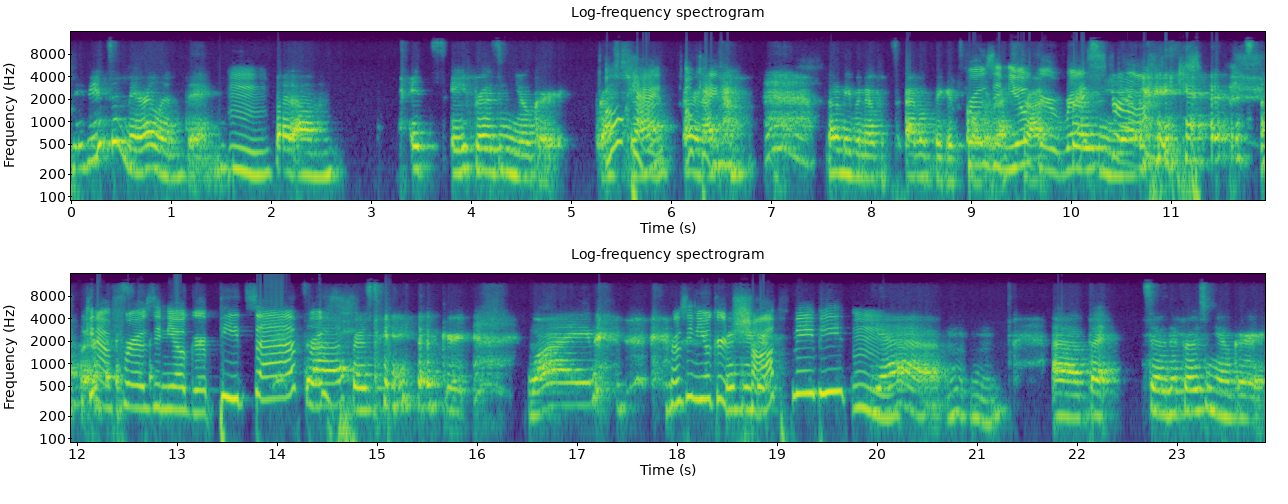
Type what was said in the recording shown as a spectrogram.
Maybe it's a Maryland thing, Mm. but um, it's a frozen yogurt restaurant. Okay, okay. I don't, I don't even know if it's. I don't think it's Frozen yogurt Frozen restaurant. yogurt. yes. You can have frozen yogurt pizza, Pizza, frozen, frozen yogurt, wine. frozen yogurt Frozen shop, yogurt. maybe. Mm. Yeah. Uh, but so the frozen yogurt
